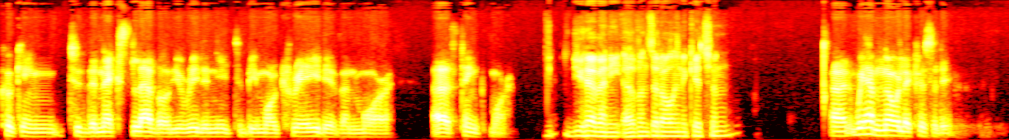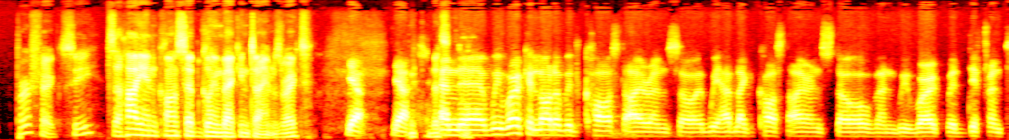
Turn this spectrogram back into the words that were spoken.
cooking to the next level you really need to be more creative and more uh, think more. Do you have any ovens at all in the kitchen? Uh, we have no electricity. Perfect. See? It's a high-end concept going back in times right? Yeah yeah and cool. uh, we work a lot of with cast iron so we have like a cast iron stove and we work with different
